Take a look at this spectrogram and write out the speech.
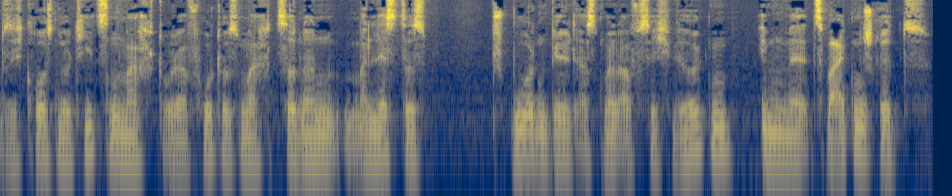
sich große Notizen macht oder Fotos macht, sondern man lässt das Spurenbild erstmal auf sich wirken. Im äh, zweiten Schritt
